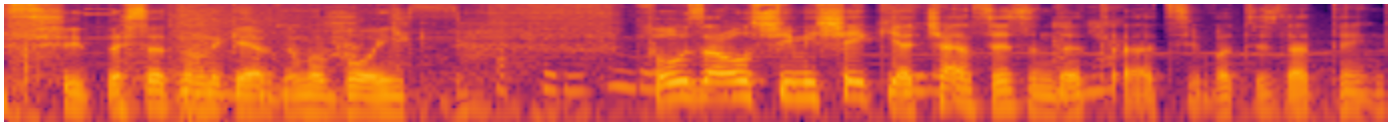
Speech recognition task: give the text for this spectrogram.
she certainly gave them a boink. Foes are all shimmy shaky, a chance, isn't it? Uh, let's see, what is that thing?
